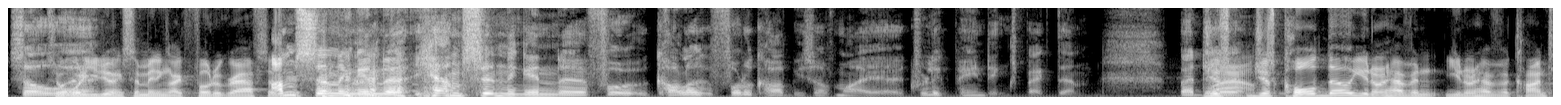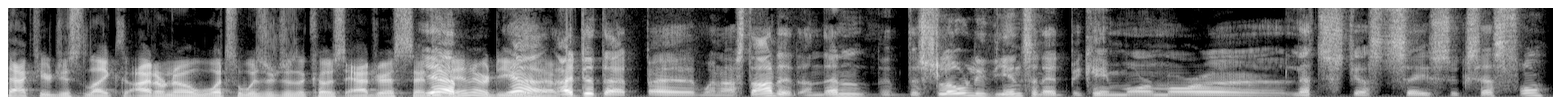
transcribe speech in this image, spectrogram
So, So what uh, are you doing? Submitting like photographs? I'm your stuff? sending in uh, yeah, I'm sending in uh, pho- color photocopies of my uh, acrylic paintings back then. But Just uh, just cold though. You don't have an you don't have a contact. You're just like I don't know what's the Wizards of the Coast address. Send yeah, it in, or do you yeah, have? I did that uh, when I started, and then the, the slowly the internet became more and more, uh, let's just say, successful.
